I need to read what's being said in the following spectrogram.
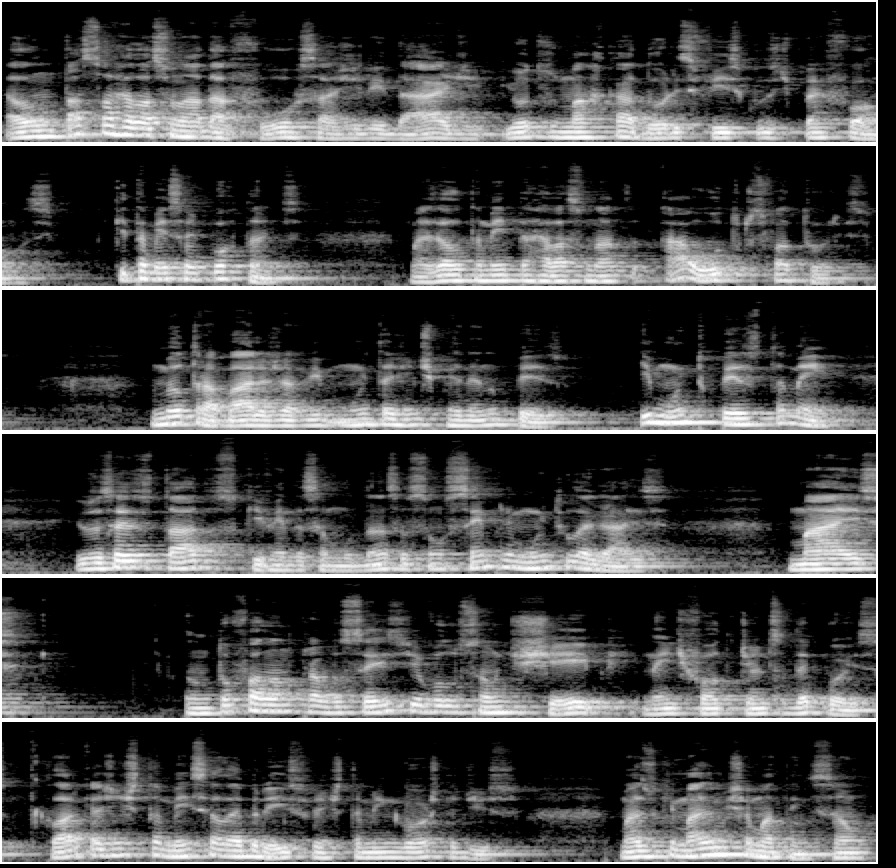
ela não está só relacionada à força, à agilidade e outros marcadores físicos de performance, que também são importantes, mas ela também está relacionada a outros fatores. No meu trabalho eu já vi muita gente perdendo peso, e muito peso também. E os resultados que vêm dessa mudança são sempre muito legais. Mas eu não estou falando para vocês de evolução de shape, nem de foto de antes e depois. Claro que a gente também celebra isso, a gente também gosta disso. Mas o que mais me chama a atenção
